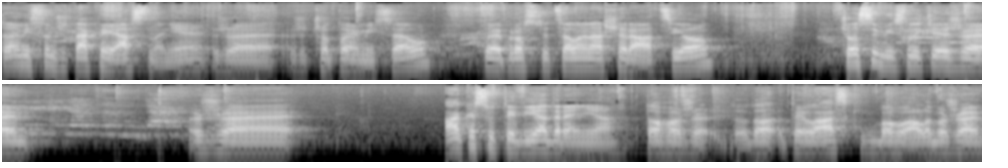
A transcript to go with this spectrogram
To je myslím, že také jasné, nie? Že, že čo to je mysel. To je proste celé naše rácio. Čo si myslíte, že, že aké sú tie vyjadrenia toho, že, to, tej lásky k Bohu, alebo že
